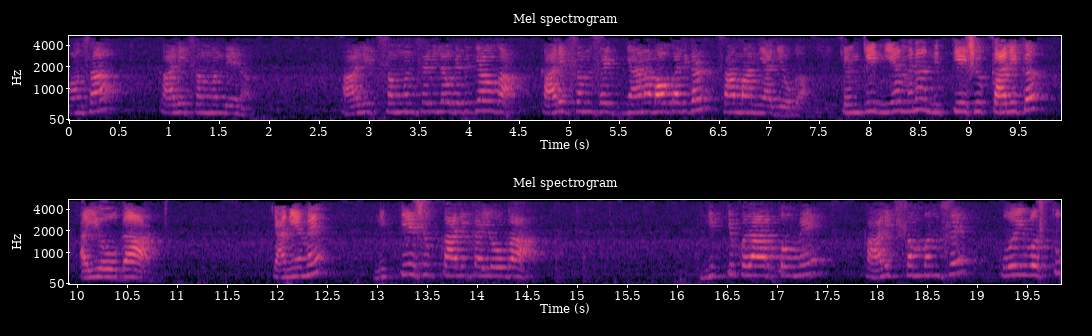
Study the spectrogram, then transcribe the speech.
कौन सा? कालिक संबंध देना। कालिक संबंध से भी लोगे तो क्या होगा? कालिक संबंध से ज्ञान भाव का अधिकरण सामान्य आदि होगा। क्योंकि नियम है ना नित्येशु कालिक अयोगा क्या नियम है? नित्येशु कालिक अयोगा नित्य पदार्थों में कालिक संबंध से कोई वस्तु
